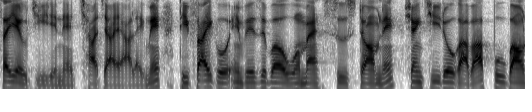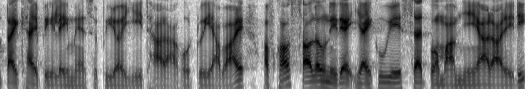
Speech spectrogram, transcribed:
စက်ရုပ်ကြီးတွေနဲ့ခြားကြရလိမ့်မယ်။ဒီ fight ကို Invisible Woman, Sue Storm နဲ့ Shang-Chi တို့ကပါပူးပေါင်းတိုက်ခိုက်ပေးလိမ့်မယ်ဆိုပြီးတော့ရေးထားတာကိုတွေ့ရပါတယ်။ Of course ဆောက်လုပ်နေတဲ့ရိုက်ကူးရေး set ပေါ်မှာမြင်ရတာတွေဒီ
